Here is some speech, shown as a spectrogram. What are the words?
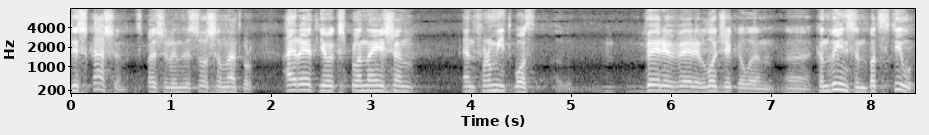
discussion, especially in the social network. I read your explanation, and for me it was very, very logical and uh, convincing, but still,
